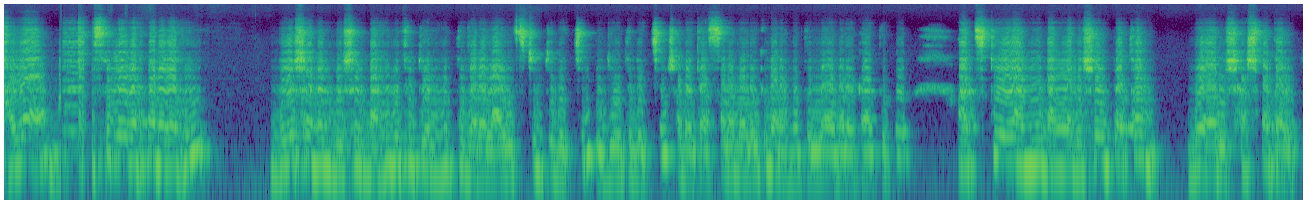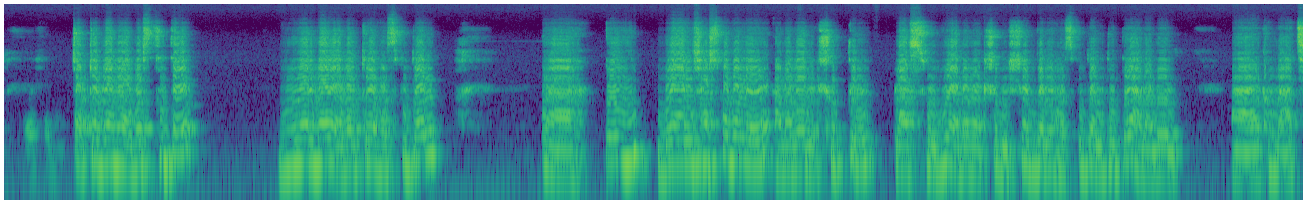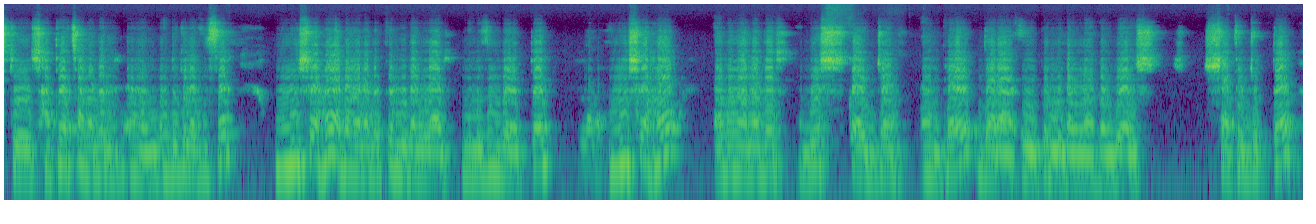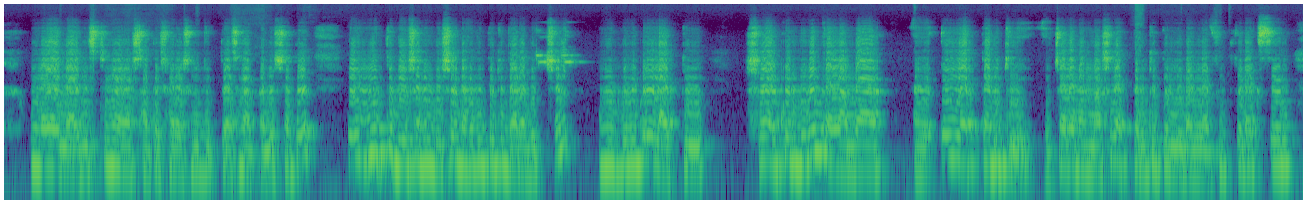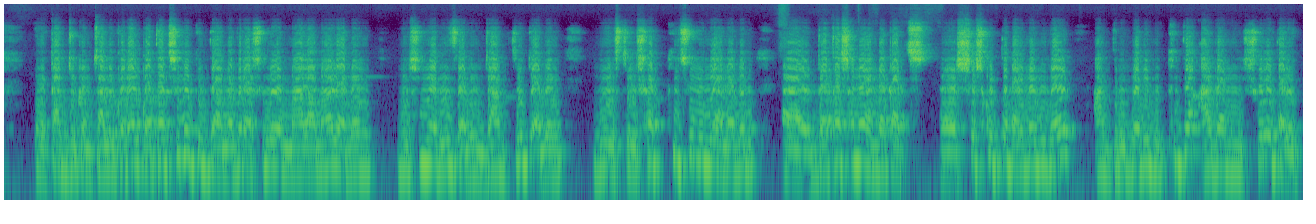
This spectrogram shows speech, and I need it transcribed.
ভাইয়া বিসমুল্লাহ রহমান রহিম। দেশ এবং দেশের বাহিরে থেকে এই মুহূর্তে যারা লাইভ স্ট্রিমটি দেখছেন ভিডিওতে দেখছেন, সবাইকে আসসালামু আলাইকুম রহমতুল্লাহ বারাকাতুহ। আজকে আমি বাংলাদেশের প্রথম বেয়ারিশ হাসপাতাল চট্টগ্রামে অবস্থিত, নিয়ার বাই এভারকেয়ার হসপিটাল। এই বেয়ারিশ হাসপাতালে আমাদের সত্তর প্লাস রোগী এবং একশো বিশ্ববিদ্যালয় হসপিটালটিতে আমাদের এখন আজকে সাথে আছে আমাদের মেডিকেল অফিসার উনি সহ এবং আমাদের পল্লী বাংলার ম্যানেজিং ডিরেক্টর নিসহ এবং আমাদের বেশ কয়েকজন এমপ্লয় যারা এই পল্লী বাংলা এবং বেয়ারিশ সাথে যুক্ত, ওনারা লাইভ স্ট্রিমে আমার সাথে সরাসরি যুক্ত আছেন আপনাদের সাথে। এই মুহূর্তে দেশ এবং দেশের বাইরে থেকে যারা দেখছেন, অনুগ্রহ করে লাইভটি শেয়ার করে দিবেন কারণ আমরা এই এক তারিখে চলমান মাসের এক তারিখে পল্লী বাংলা ফুড কার্যক্রম চালু করার কথা ছিল, কিন্তু আমাদের আসলে মালামাল এবং মেশিনারিজ এবং যান্ত্রিক এবং বিএসটি সবকিছু মিলিয়ে আমাদের যথাসময়ে আমরা কাজ শেষ করতে পারব বিধায় আন্তরিকভাবে দুঃখিত। আগামী ষোলো তারিখ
